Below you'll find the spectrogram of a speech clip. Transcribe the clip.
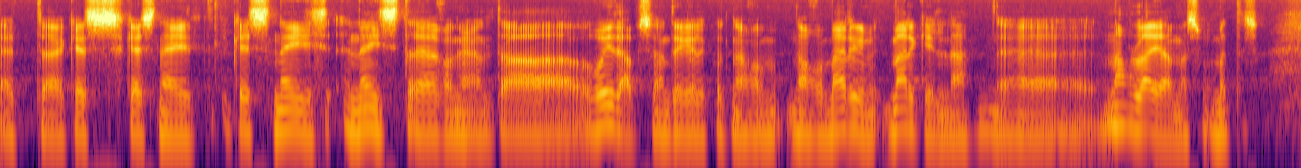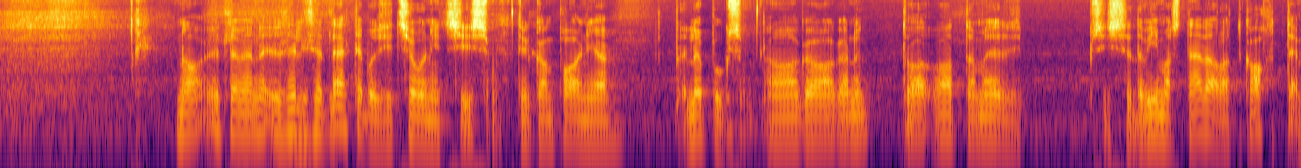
et äh, kes, kes neid, kes neis, neist nagu nii-öelda võidab, see on tegelikult nagu, nagu märg, märgiline äh, noh, laiemas mõttes. no ütleme sellised lähtepositsioonid siis kampaania lõpuks, aga, aga nüüd vaatame siis seda viimast nädalat kahte.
